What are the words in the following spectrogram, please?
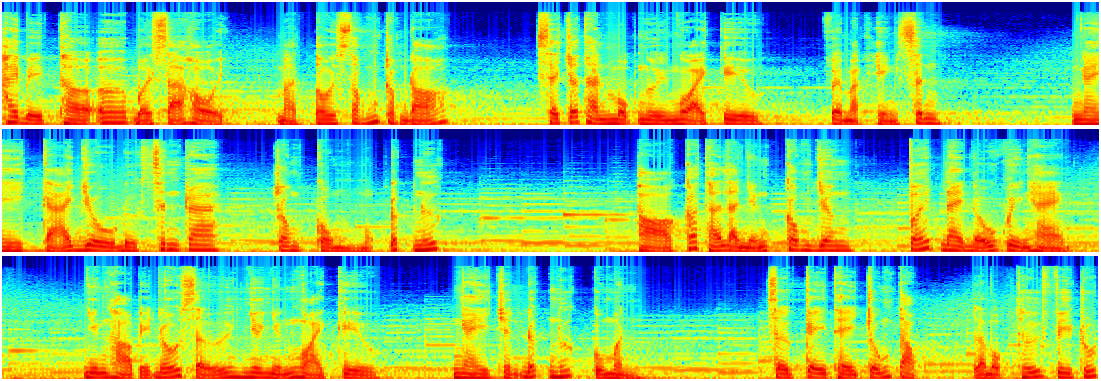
hay bị thờ ơ bởi xã hội mà tôi sống trong đó sẽ trở thành một người ngoại kiều về mặt hiện sinh, ngay cả dù được sinh ra trong cùng một đất nước họ có thể là những công dân với đầy đủ quyền hạn, nhưng họ bị đối xử như những ngoại kiều ngay trên đất nước của mình. Sự kỳ thị chủng tộc là một thứ virus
